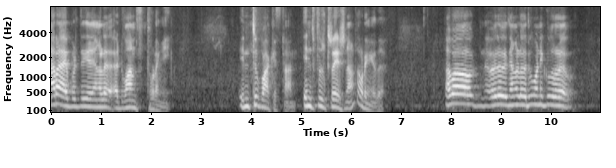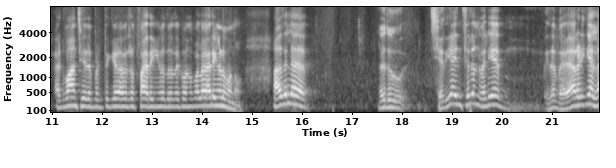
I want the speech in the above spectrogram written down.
ആറായപ്പോഴത്തേക്ക് ഞങ്ങൾ അഡ്വാൻസ് തുടങ്ങി. ഇൻ ടു പാകിസ്ഥാൻ ഇൻഫിൽട്രേഷനാണ് തുടങ്ങിയത്. അപ്പോൾ ഒരു ഞങ്ങൾ ഒരു മണിക്കൂർ അഡ്വാൻസ് ചെയ്തപ്പോഴത്തേക്ക് അവരുടെ ഫയറിങ് ഇതൊക്കെ വന്നു പല കാര്യങ്ങളും വന്നു. അതിൽ ഒരു ചെറിയ ഇൻസിഡന്റ് വലിയ ഇത് വേറടിക്കല്ല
